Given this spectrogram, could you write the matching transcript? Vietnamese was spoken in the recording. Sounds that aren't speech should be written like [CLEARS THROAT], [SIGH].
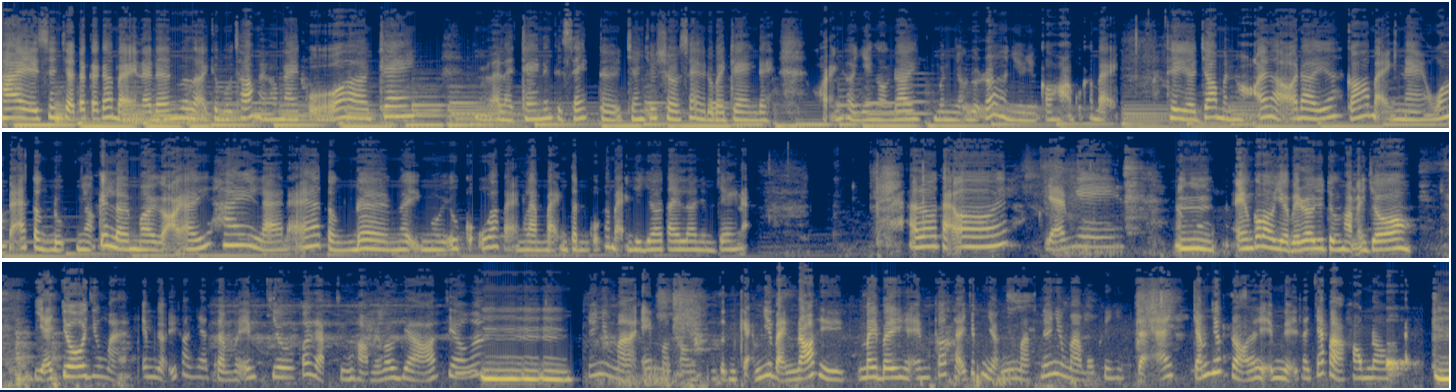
Hi, xin chào tất cả các bạn đã đến với lại cái buổi talk ngày hôm nay của uh, Trang. Lại là Trang đến từ xét từ Trang Chú Show xét được bài Trang đây. Khoảng thời gian gần đây mình nhận được rất là nhiều những câu hỏi của các bạn. Thì uh, cho mình hỏi là ở đây á, có bạn nào á, đã từng được nhận cái lời mời gọi ấy Hay là đã từng đề nghị người yêu cũ các bạn làm bạn tình của các bạn thì giơ tay lên giùm Trang nè. Alo Thảo ơi. Dạ em nghe. Ừ, em có bao giờ bị rơi vô trường hợp này chưa? Dạ chưa nhưng mà em nghĩ thôi nha Tại vì em chưa có gặp trường hợp này bao giờ hết trơn á Ừ, ừ, ừ. Nếu như mà em mà còn tình cảm với bạn đó thì maybe thì em có thể chấp nhận Nhưng mà nếu như mà một khi đã chấm dứt rồi thì em nghĩ là chắc là không đâu Ừ,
